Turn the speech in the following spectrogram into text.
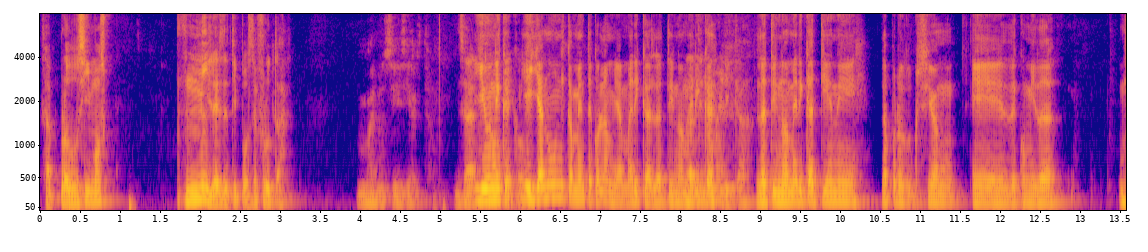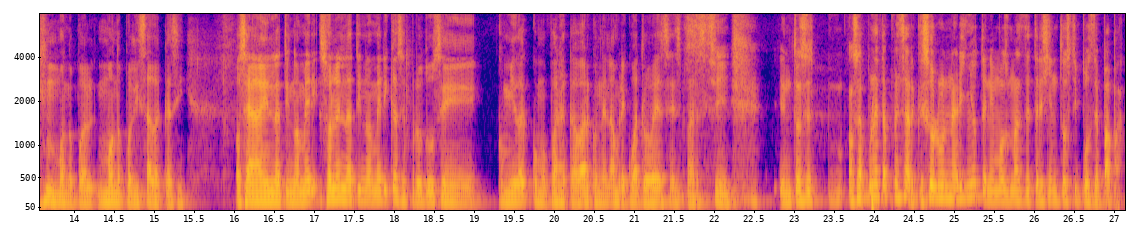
O sea, producimos miles de tipos de fruta. Bueno, sí, cierto. O sea, Y, única- Trópico. y ya no únicamente Colombia, América, Latinoamérica. Latinoamérica. Latinoamérica tiene la producción eh, de comida monopol- monopolizada casi. O sea, en Latinoamérica, solo en Latinoamérica se produce comida como para acabar con el hambre cuatro veces, parce. Sí. Entonces, o sea, ponete a pensar que solo en Nariño tenemos más de 300 tipos de papa.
